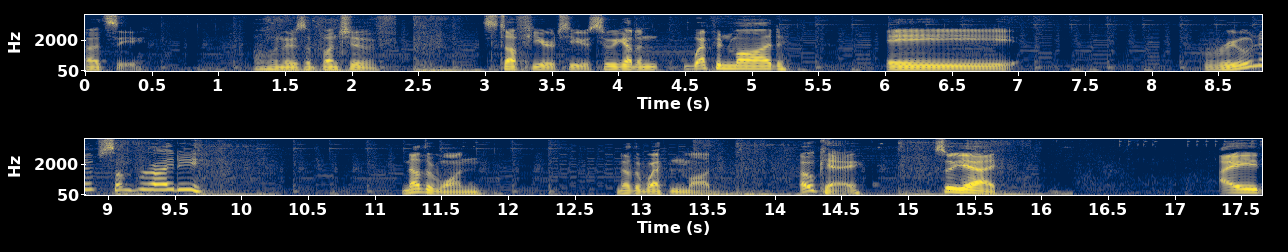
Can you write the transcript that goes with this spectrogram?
Let's see. Oh, and there's a bunch of stuff here too. So we got a weapon mod, a rune of some variety, another one, another weapon mod. Okay. So yeah, I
